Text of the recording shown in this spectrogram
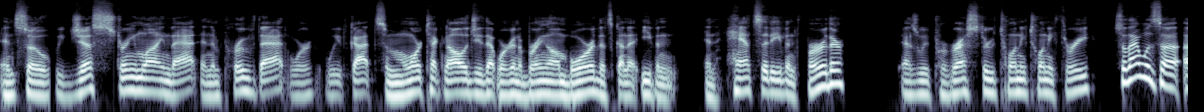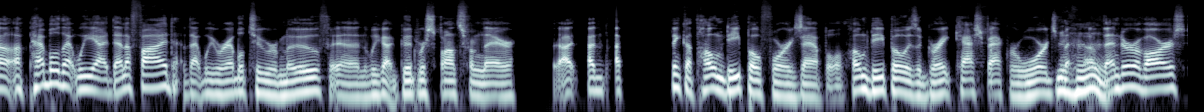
And so we just streamlined that and improved that. We're we've got some more technology that we're going to bring on board that's going to even enhance it even further as we progress through 2023. So that was a, a pebble that we identified that we were able to remove, and we got good response from there. I, I, I think of Home Depot, for example. Home Depot is a great cashback rewards uh, Mhm. vendor of ours,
